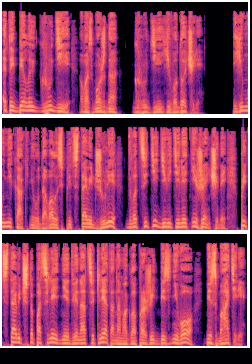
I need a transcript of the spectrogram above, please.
этой белой груди, возможно, груди его дочери. Ему никак не удавалось представить Джули двадцати девятилетней женщиной, представить, что последние 12 лет она могла прожить без него, без матери.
